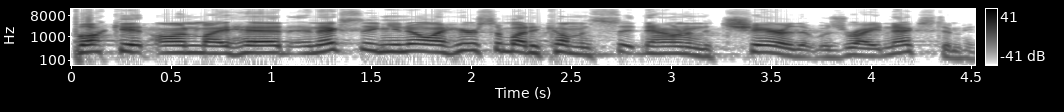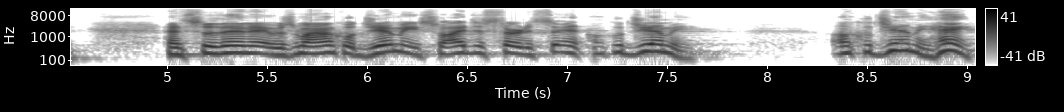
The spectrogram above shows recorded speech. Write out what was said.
bucket on my head. And next thing you know, I hear somebody come and sit down in the chair that was right next to me. And so then it was my Uncle Jimmy. So I just started saying, Uncle Jimmy, Uncle Jimmy, hey,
